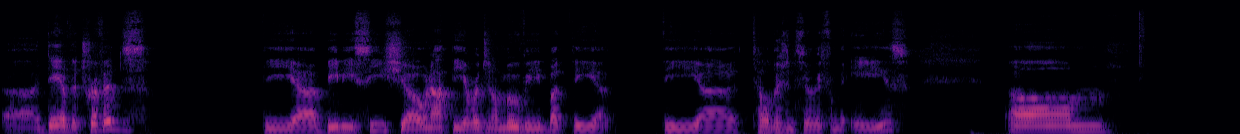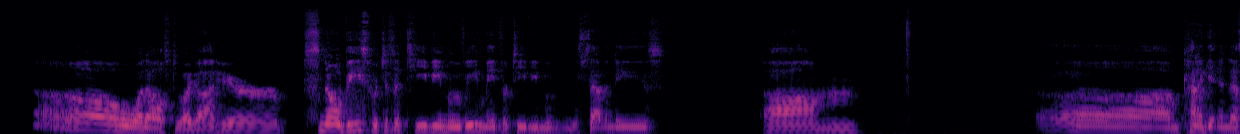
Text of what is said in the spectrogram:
uh, Day of the Triffids, the uh, BBC show, not the original movie, but the uh, the uh, television series from the eighties. Um. Oh, what else do I got here? Snow Beast, which is a TV movie, made for TV movie from the seventies. Um, uh, I'm kind of getting into a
